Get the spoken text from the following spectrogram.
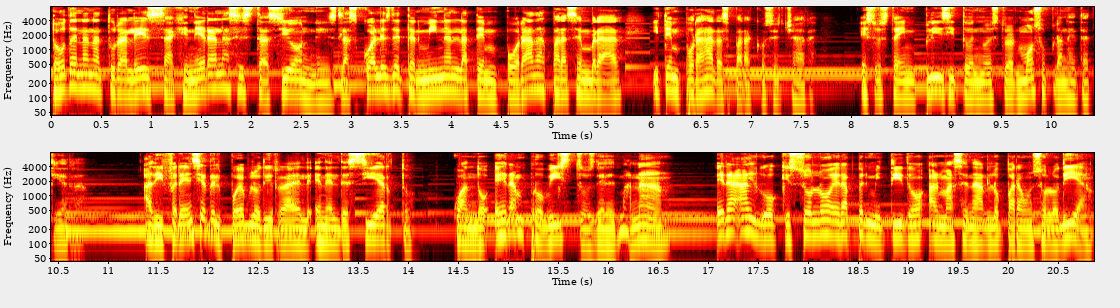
Toda la naturaleza genera las estaciones, las cuales determinan la temporada para sembrar y temporadas para cosechar. Eso está implícito en nuestro hermoso planeta Tierra. A diferencia del pueblo de Israel en el desierto, cuando eran provistos del maná, era algo que solo era permitido almacenarlo para un solo día,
